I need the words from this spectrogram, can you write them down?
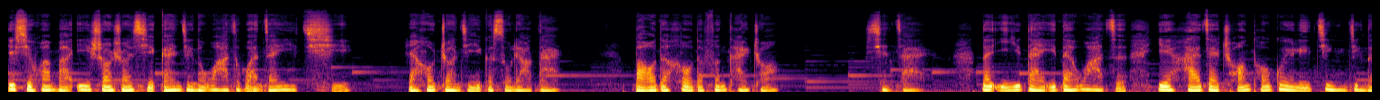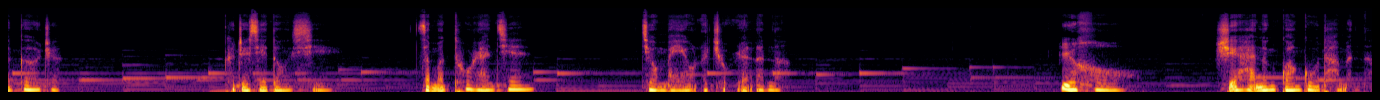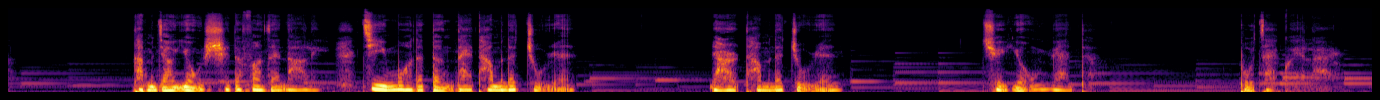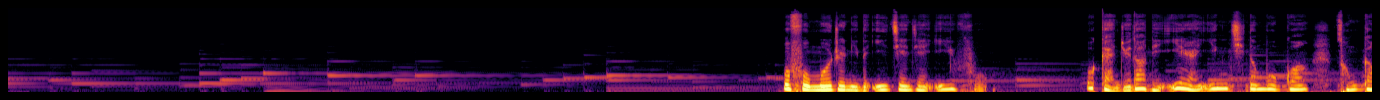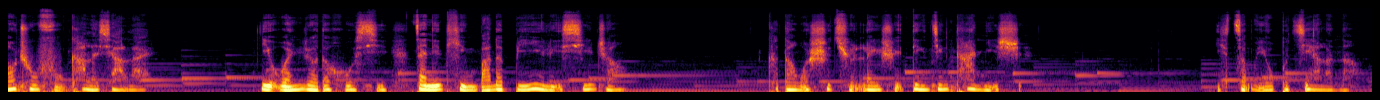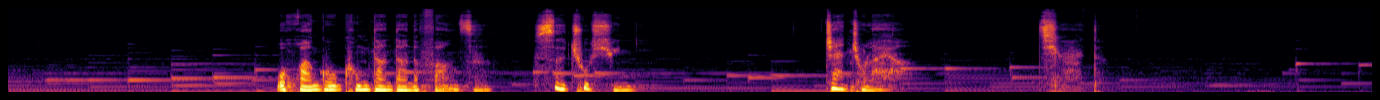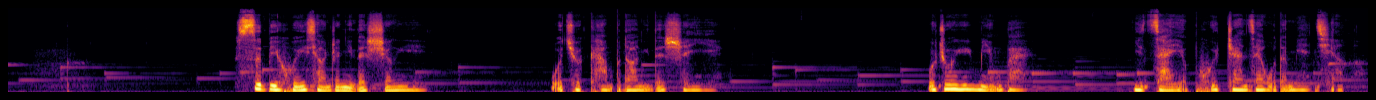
你喜欢把一双双洗干净的袜子挽在一起，然后装进一个塑料袋，薄的厚的分开装。现在，那一袋一袋袜子也还在床头柜里静静的搁着。可这些东西，怎么突然间就没有了主人了呢？日后，谁还能光顾他们呢？他们将永世的放在那里，寂寞的等待他们的主人。然而，他们的主人却永远的。不再归来。我抚摸着你的一件件衣服，我感觉到你依然英气的目光从高处俯瞰了下来。你温热的呼吸在你挺拔的鼻翼里吸着。可当我失去泪水定睛看你时，你怎么又不见了呢？我环顾空荡荡的房子，四处寻你。站出来啊，亲爱的！四壁回响着你的声音，我却看不到你的身影。我终于明白，你再也不会站在我的面前了。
